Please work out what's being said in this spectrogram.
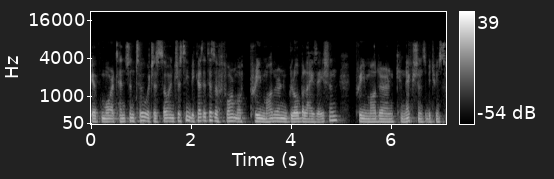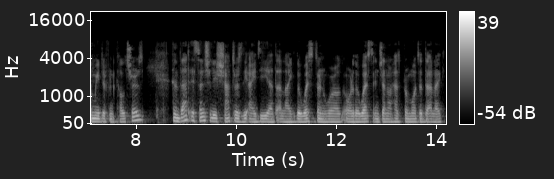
give more attention to, which is so interesting because it is a form of pre-modern globalization pre-modern connections between so many different cultures. And that essentially shatters the idea that like the Western world or the West in general has promoted that like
